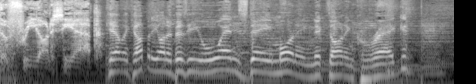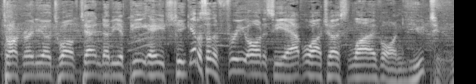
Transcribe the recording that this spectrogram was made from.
the free Odyssey app. Kale and Company on a busy Wednesday morning. Nick, Dawn, and Greg. Talk Radio 1210 WPHT. Get us on the free Odyssey app. Watch us live on YouTube.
